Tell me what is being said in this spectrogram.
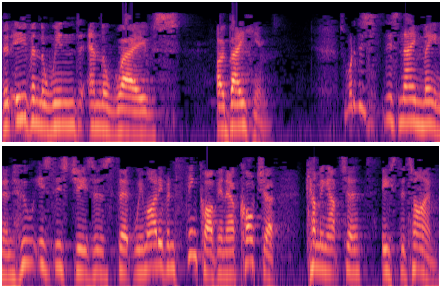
that even the wind and the waves obey him? So what does this name mean and who is this Jesus that we might even think of in our culture coming up to Easter time?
